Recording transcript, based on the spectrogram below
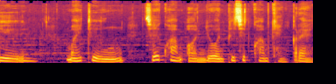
ยืน หมายถึงใช้ความอ่อนโยนพิชิตความแข็งแกร่ง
